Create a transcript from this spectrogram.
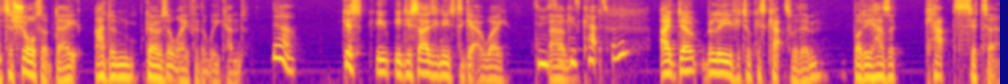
It's a short update. Adam goes away for the weekend. No. Guess he, he decides he needs to get away. Did he Um, take his cats with him? I don't believe he took his cats with him, but he has a cat sitter.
